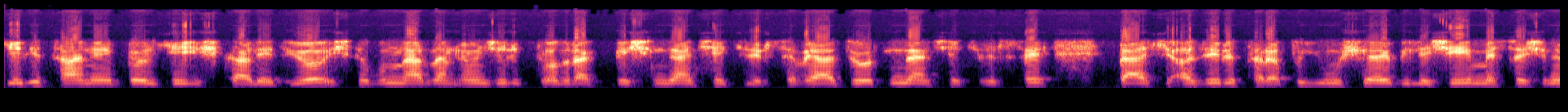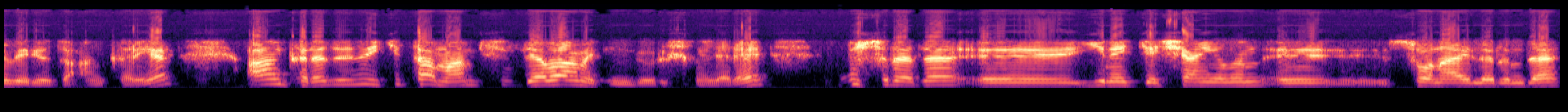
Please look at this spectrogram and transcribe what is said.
7 tane bölgeyi işgal ediyor. İşte bunlardan öncelikli olarak 5'inden çekilirse veya 4'ünden çekilirse belki Azeri tarafı yumuşayabileceği mesajını veriyordu Ankara'ya. Ankara dedi ki tamam siz devam edin görüşmelere. Bu sırada e, yine geçen yılın e, son aylarında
